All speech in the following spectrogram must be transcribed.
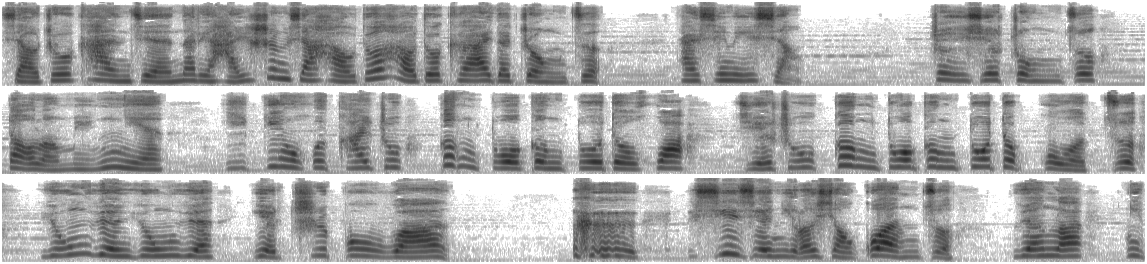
小猪看见那里还剩下好多好多可爱的种子，他心里想：这些种子到了明年，一定会开出更多更多的花，结出更多更多的果子，永远永远也吃不完。呵呵，谢谢你了，小罐子。原来你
